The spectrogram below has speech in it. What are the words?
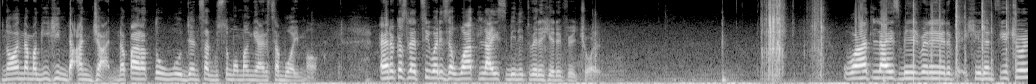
no, na magiging daan dyan, na para tungo dyan sa gusto mong mangyari sa buhay mo. And of course, let's see what is a what lies beneath with the hidden future. What lies beneath with the hidden future?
